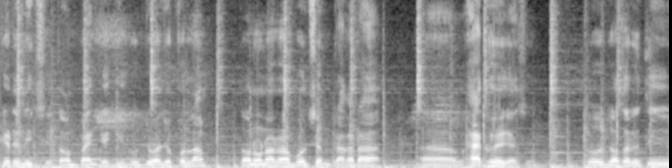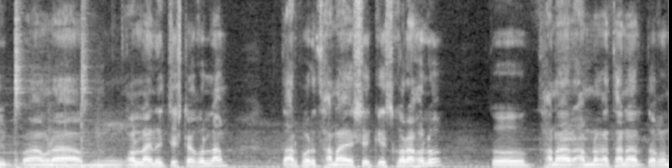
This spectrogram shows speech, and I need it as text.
কেটে নিচ্ছে, তখন ব্যাংকে গিয়ে যোগাযোগ করলাম, তখন ওনারা বলছেন টাকাটা হ্যাক হয়ে গেছে। তো যথারীতি আমরা অনলাইনে চেষ্টা করলাম, তারপরে থানায় এসে কেস করা হলো। তো থানার, আমডাঙ্গা থানার তখন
